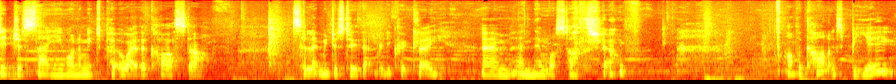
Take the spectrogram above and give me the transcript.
did just say you wanted me to put away the car stuff. So let me just do that really quickly um, and then we'll start the shelf. Oh, the car looks beaut.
